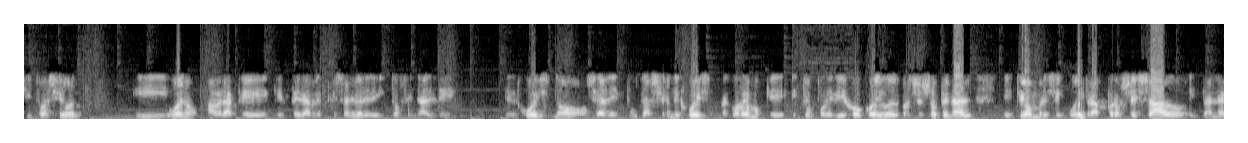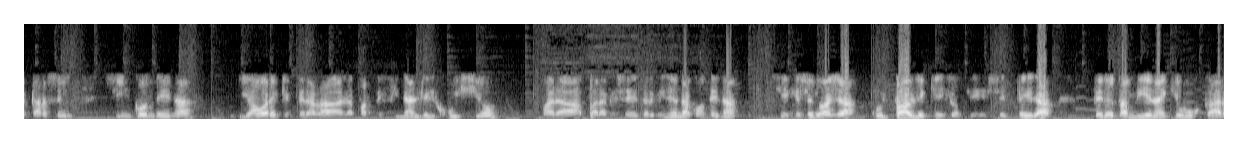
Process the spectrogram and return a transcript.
situación y bueno, habrá que, esperar que salga el veredicto final de, del juez, ¿no? O sea, la imputación del juez. Recordemos que esto es por el viejo código del proceso penal, este hombre se encuentra procesado, está en la cárcel, sin condena, y ahora hay que esperar la, la parte final del juicio para, para que se determine una condena si es que se lo haya culpable, que es lo que se espera, pero también hay que buscar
